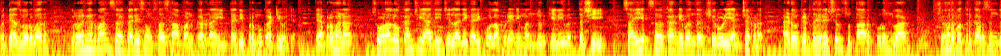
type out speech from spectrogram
व त्याचबरोबर गृहनिर्माण सहकारी संस्था स्थापन करणं इत्यादी प्रमुख अटी होत्या. त्याप्रमाणे सोळा लोकांची यादी जिल्हाधिकारी कोल्हापूर यांनी मंजूर केली व तशी सहाय्यक सहकार निबंधक शिरोळ यांच्याकडे ॲडव्होकेट धैर्यशील सुतार कुरुंदवाड शहर पत्रकार संघ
